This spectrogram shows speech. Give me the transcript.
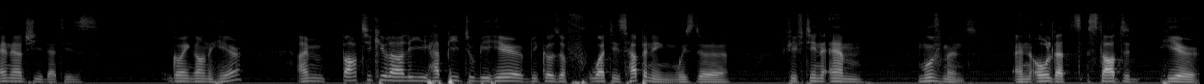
energy that is going on here. I'm particularly happy to be here because of what is happening with the 15M movement and all that started here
